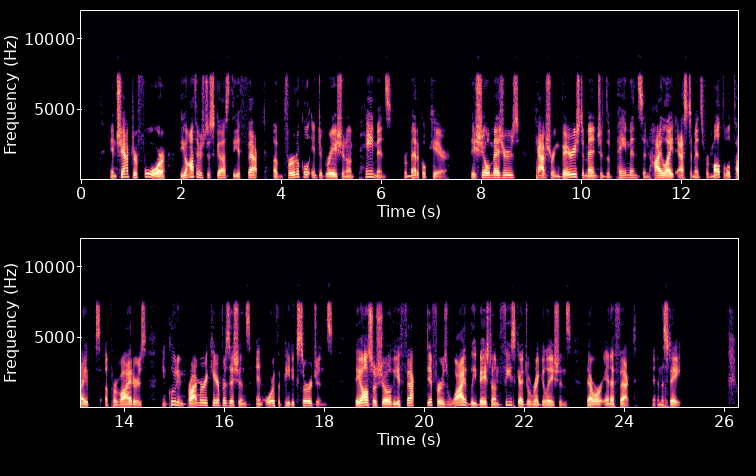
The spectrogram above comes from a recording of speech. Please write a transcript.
In Chapter 4, the authors discuss the effect of vertical integration on payments for medical care. They show measures capturing various dimensions of payments and highlight estimates for multiple types of providers, including primary care physicians and orthopedic surgeons. They also show the effect differs widely based on fee schedule regulations that were in effect in the state.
